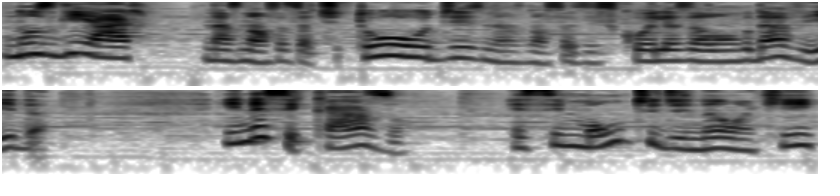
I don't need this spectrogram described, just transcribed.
nos guiar nas nossas atitudes, nas nossas escolhas ao longo da vida. E nesse caso, esse monte de não aqui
